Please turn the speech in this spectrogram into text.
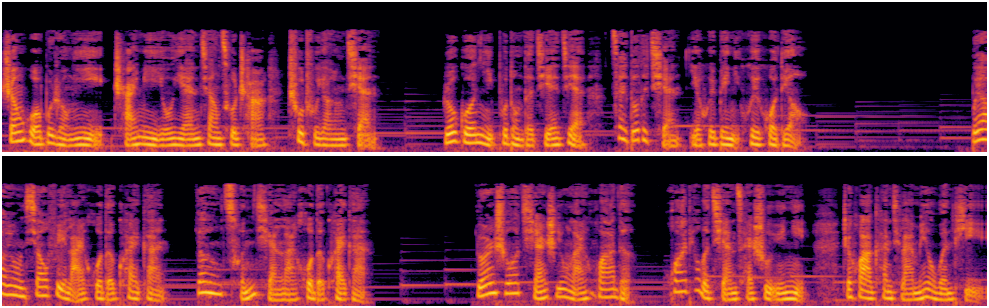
生活不容易，柴米油盐酱醋茶，处处要用钱。如果你不懂得节俭，再多的钱也会被你挥霍掉。不要用消费来获得快感，要用存钱来获得快感。有人说钱是用来花的，花掉的钱才属于你。这话看起来没有问题，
